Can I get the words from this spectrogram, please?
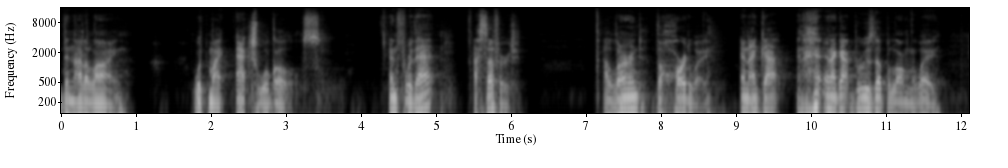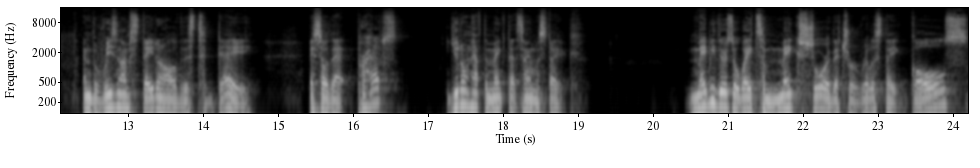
did not align with my actual goals. And for that, I suffered. I learned the hard way and I got and I, got bruised up along the way. And the reason I'm stating all of this today is so that perhaps you don't have to make that same mistake. Maybe there's a way to make sure that your real estate goals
